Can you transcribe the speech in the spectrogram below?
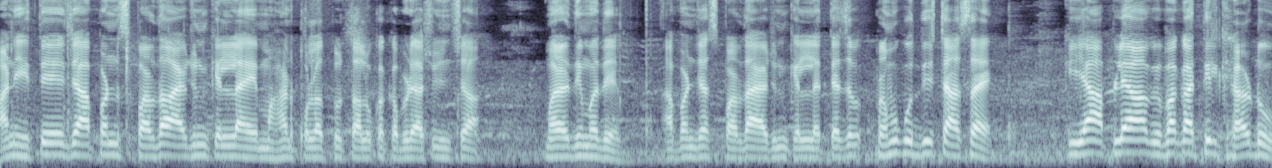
आणि इथे जे आपण स्पर्धा आयोजन केलेलं आहे महाड पोलादपूर तालुका कबड्डी असोसिएशनच्या मर्यादीमध्ये आपण ज्या स्पर्धा आयोजन केलेल्या आहेत त्याचं प्रमुख उद्दिष्ट असं आहे की या आपल्या विभागातील खेळाडू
